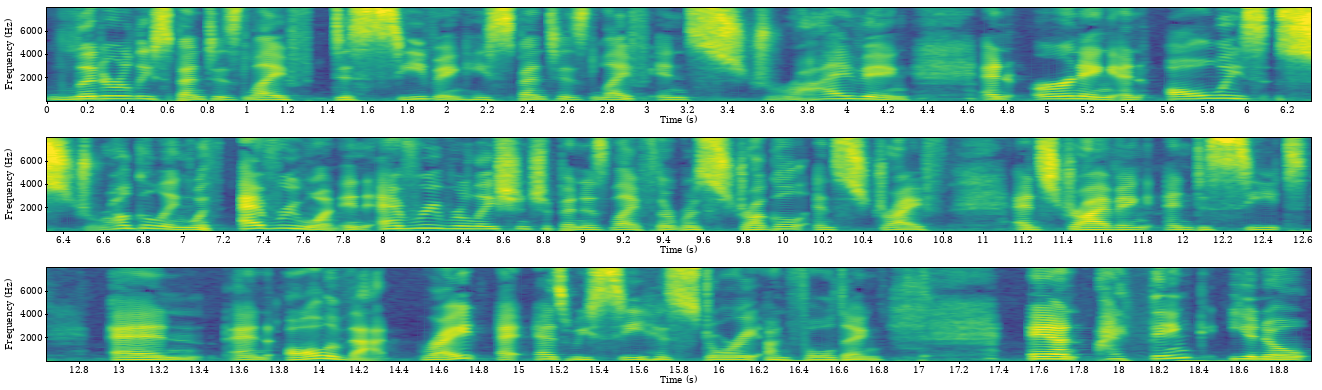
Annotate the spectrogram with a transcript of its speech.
literally spent his life deceiving. He spent his life in striving and earning and always struggling with everyone. In every relationship in his life, there was struggle and strife and striving and deceit and and all of that, right? As we see his story unfolding. And I think, you know,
